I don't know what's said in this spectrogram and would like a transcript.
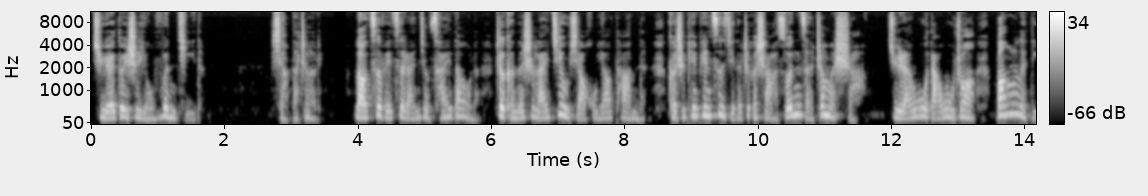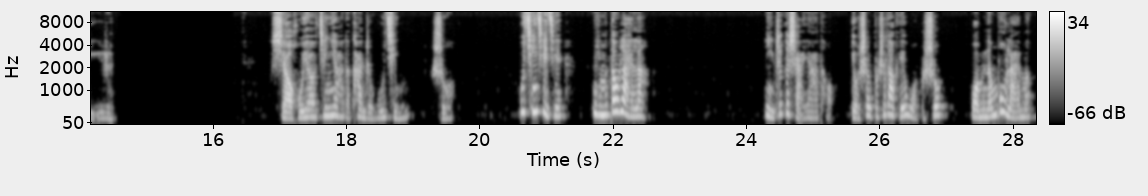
绝对是有问题的。想到这里，老刺猬自然就猜到了，这可能是来救小狐妖他们的。可是偏偏自己的这个傻孙子这么傻，居然误打误撞帮了敌人。小狐妖惊讶的看着无情，说。无情姐姐，你们都来了。你这个傻丫头，有事不知道给我们说，我们能不来吗？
